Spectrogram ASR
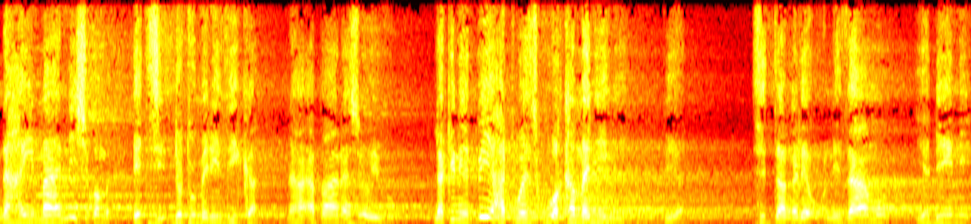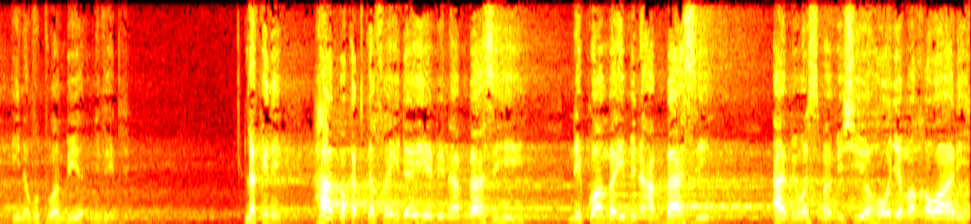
Na haimaanishi kwamba eti ndo tumeridhika. Na hapana sio hivyo. Lakini pia hatuwezi kuwa kama nyinyi. Pia. Sitaangalia nidhamu ya dini inavyotuambia ni vipi. Lakini hapa katika faida hii ya ibn Abbas hii ni kwamba ibn Abbas amewasimamishia hoja makhawarij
